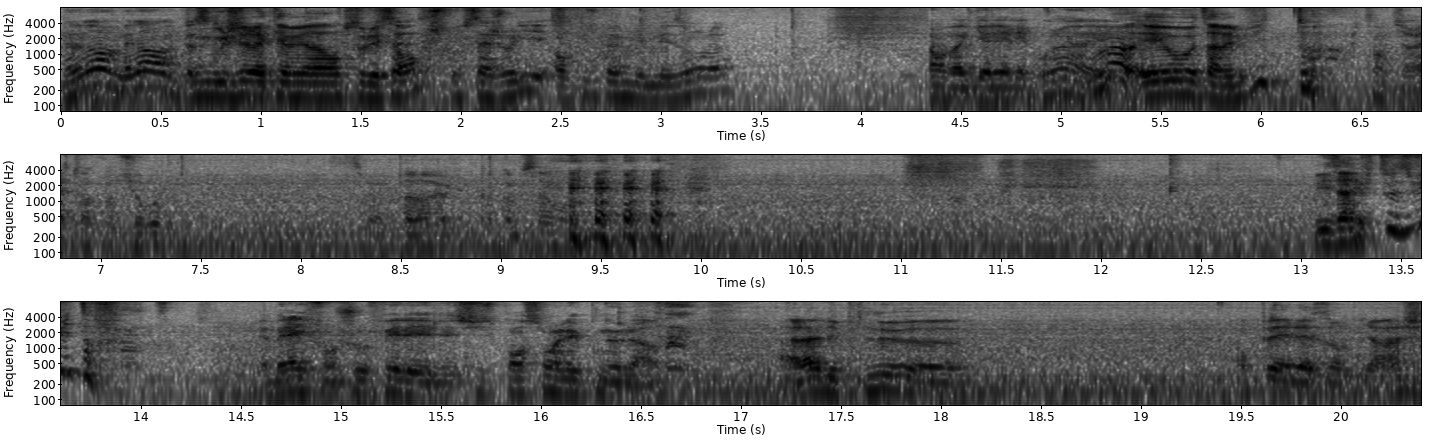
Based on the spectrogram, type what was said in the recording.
Non, non, mais non, parce que bouger la caméra dans tous les sens je trouve ça joli. En plus, même les maisons, là. Là, on va galérer. Oula, et- et oh, t'arrives vite toi Putain, on dirait toi quand tu roules. C'est même pas vrai, pas comme ça moi. Mais ils arrivent tous vite en fait Et ben là, ils font chauffer les, les suspensions et les pneus, là. hein. Ah là, les pneus euh, en PLS dans le virage.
